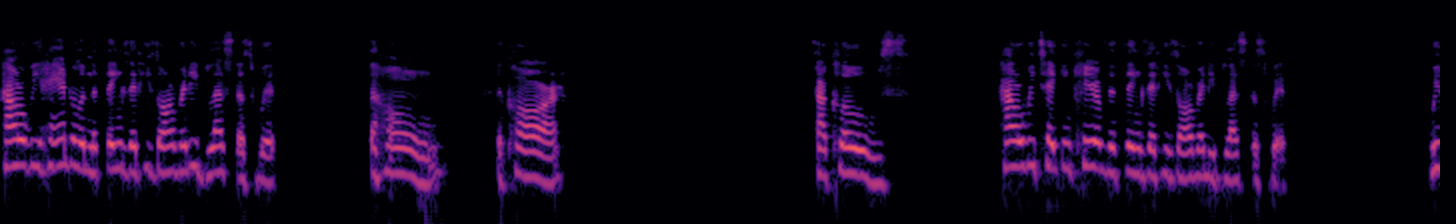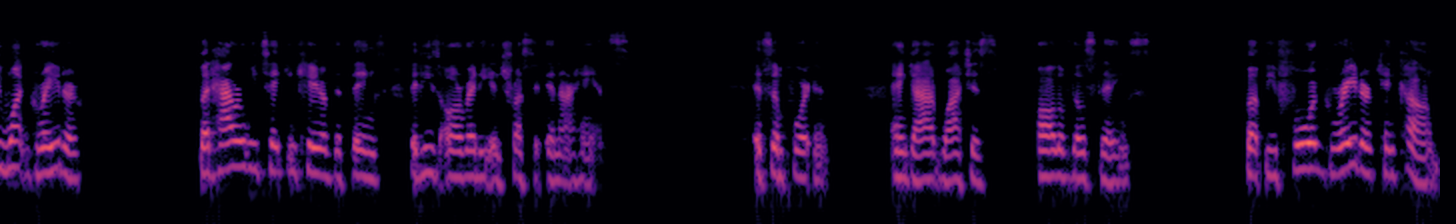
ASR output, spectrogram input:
How are we handling the things that He's already blessed us with? The home, the car, our clothes. How are we taking care of the things that He's already blessed us with? We want greater, but how are we taking care of the things that He's already entrusted in our hands? It's important, and God watches all of those things. But before greater can come,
